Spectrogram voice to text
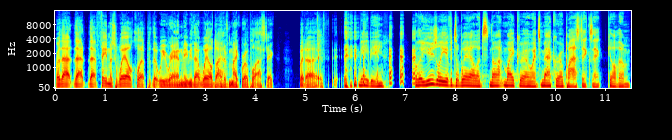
or that that that famous whale clip that we ran. Maybe that whale died of microplastic. But uh, if, Maybe. Although usually if it's a whale, it's not micro, it's macroplastics that kill them,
